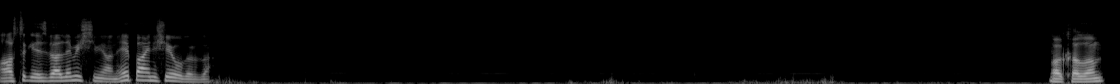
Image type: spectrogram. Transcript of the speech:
Artık ezberlemiştim yani. Hep aynı şey olurdu. Bakalım.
